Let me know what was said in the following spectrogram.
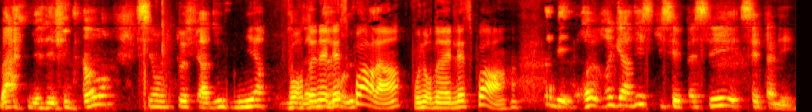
bah, bien évidemment, si on peut faire 12 milliards. Vous redonnez de l'espoir, là. Hein vous nous redonnez de l'espoir. Hein regardez ce qui s'est passé cette année.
